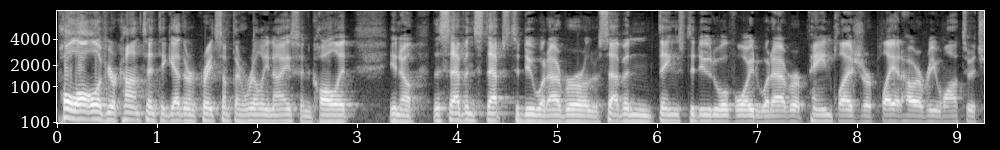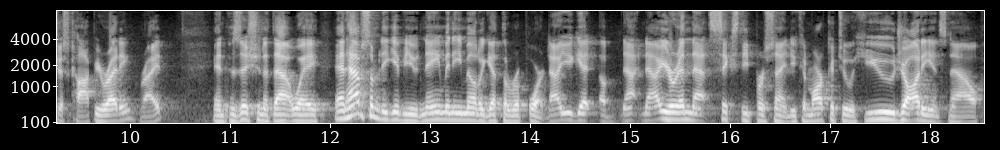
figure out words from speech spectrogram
pull all of your content together and create something really nice and call it, you know, the seven steps to do whatever or the seven things to do to avoid whatever, pain, pleasure, play it however you want to. It's just copywriting, right? And position it that way and have somebody give you name and email to get the report. Now you get a, now- you're in that 60%. You can market to a huge audience now,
